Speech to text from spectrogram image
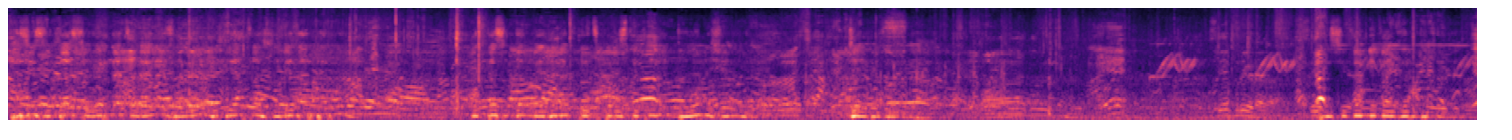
अशी सुद्धा सुवर्ण चढाई झाली विजयाचा शिलेदार जातात आता सुद्धा मैदानात तीच परिस्थिती आहे. दोन शून्य जय बजरंग रसिकांनी काय गर्दी केली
